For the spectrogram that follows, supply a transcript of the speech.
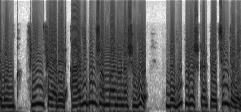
এবং ফিল্ম ফেয়ারের আজীবন সম্মাননা সহ বহু পুরস্কার পেয়েছেন তিনি।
